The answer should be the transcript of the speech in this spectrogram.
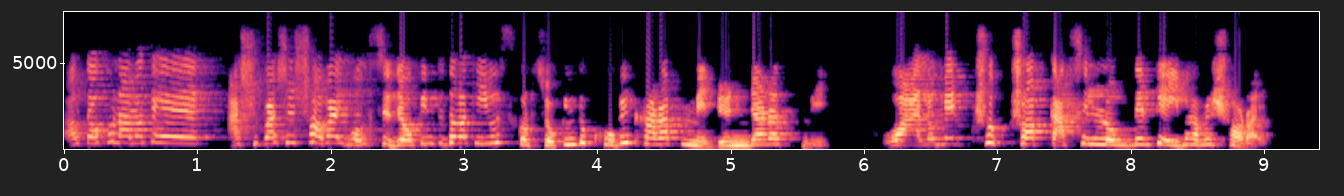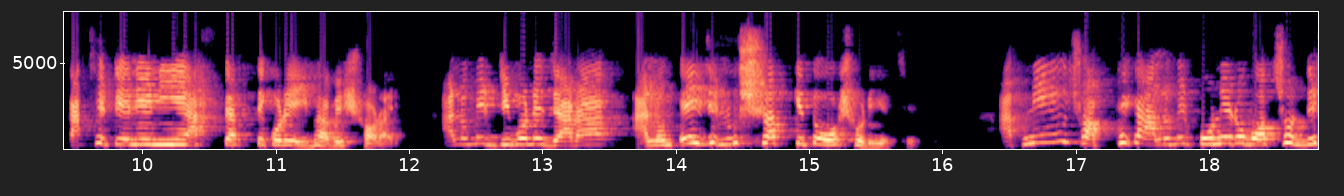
তখন আমাকে আশেপাশে সবাই বলছে যে, ও কিন্তু তোমাকে ইউজ করছে। কিন্তু খুবই খারাপ মেয়ে ডেঞ্জারাস মেয়ে। ও আলমের সব কাছের লোকদেরকে এইভাবে সরায়। কাছে টেনে নিয়ে আস্তে আস্তে করে এইভাবে সরায়। আলমের জীবনে যারা আলম এই যে নুসরাতকে তো ও সরিয়েছে। আপনি সব থেকে আলমের পনেরো বছর যে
